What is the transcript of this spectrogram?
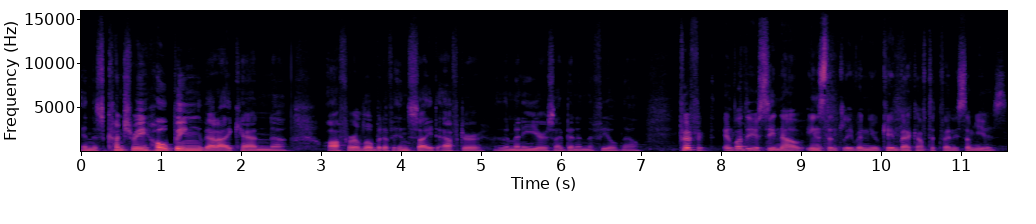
in this country, hoping that I can uh, offer a little bit of insight after the many years I've been in the field now. Perfect. And what do you see now instantly when you came back after 20 some years?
